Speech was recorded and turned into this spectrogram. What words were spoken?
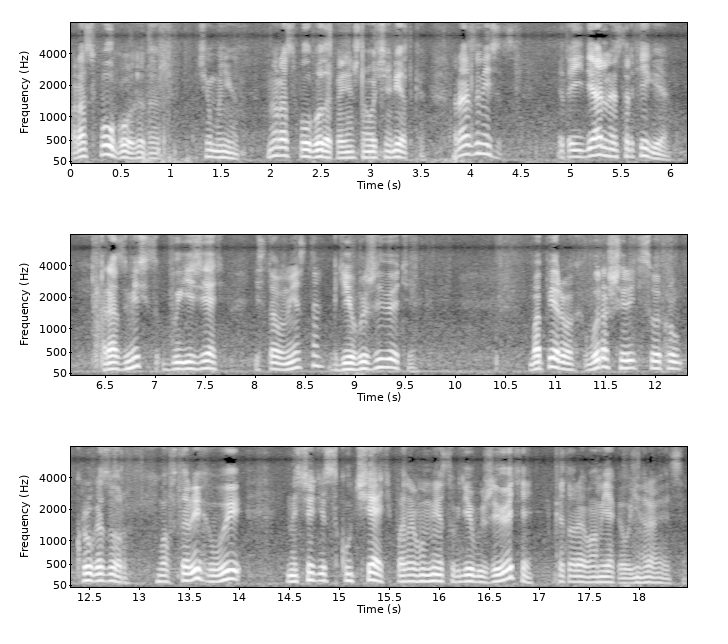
раз в полгода даже. Почему нет? Ну, раз в полгода, конечно, очень редко. Раз в месяц. Это идеальная стратегия. Раз в месяц выезжать из того места, где вы живете. Во-первых, вы расширите свой кругозор. Во-вторых, вы начнете скучать по тому месту, где вы живете, которое вам якобы не нравится.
